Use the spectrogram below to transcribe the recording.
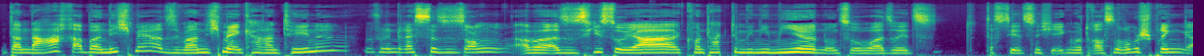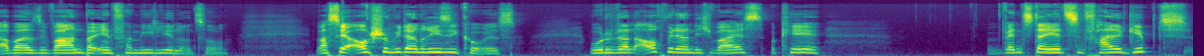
danach aber nicht mehr, also sie waren nicht mehr in Quarantäne für den Rest der Saison, aber also es hieß so, ja, Kontakte minimieren und so, also jetzt, dass die jetzt nicht irgendwo draußen rumspringen, aber sie waren bei ihren Familien und so. Was ja auch schon wieder ein Risiko ist. Wo du dann auch wieder nicht weißt, okay, wenn es da jetzt einen Fall gibt,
